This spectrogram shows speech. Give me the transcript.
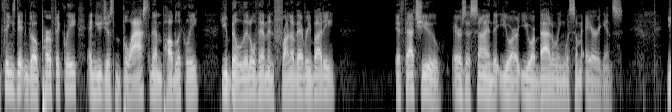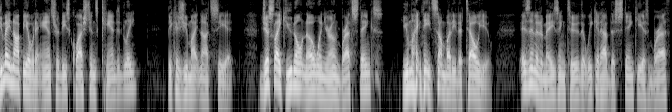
things didn't go perfectly, and you just blast them publicly, you belittle them in front of everybody. If that's you, there's a sign that you are you are battling with some arrogance. You may not be able to answer these questions candidly, because you might not see it. Just like you don't know when your own breath stinks, you might need somebody to tell you. Isn't it amazing, too, that we could have the stinkiest breath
